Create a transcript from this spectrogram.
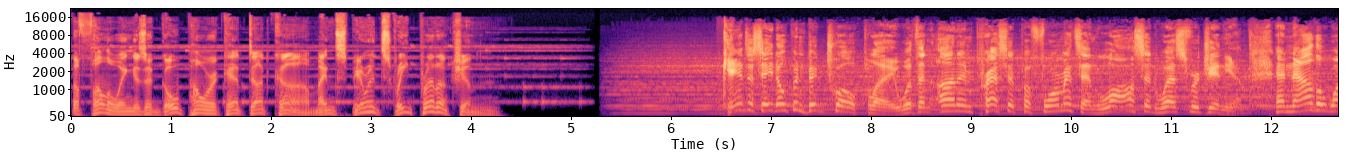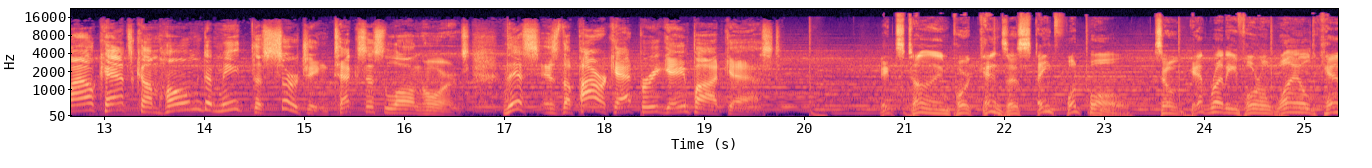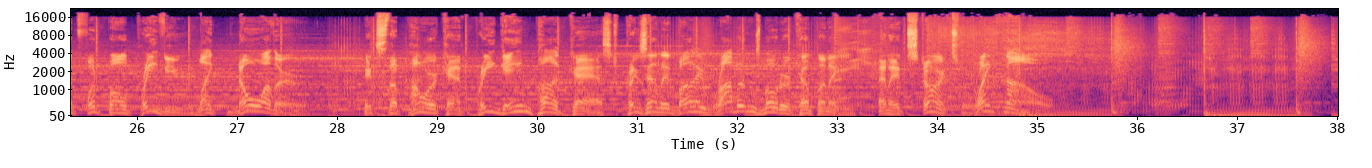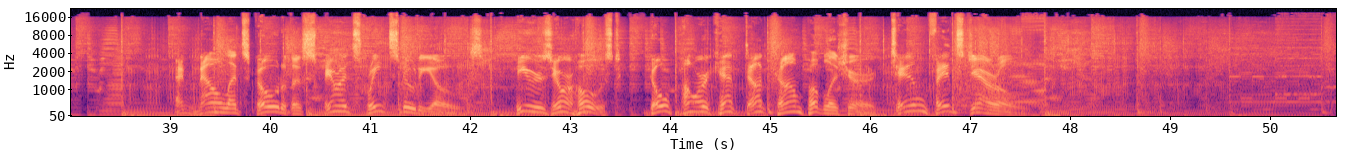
The following is a GoPowerCat.com and Spirit Street production. Kansas State opened Big 12 play with an unimpressive performance and loss at West Virginia. And now the Wildcats come home to meet the surging Texas Longhorns. This is the PowerCat pregame podcast. It's time for Kansas State football. So get ready for a Wildcat football preview like no other. It's the PowerCat pregame podcast presented by Robbins Motor Company, and it starts right now. And now let's go to the Spirit Street Studios. Here's your host, GoPowerCat.com publisher, Tim Fitzgerald.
